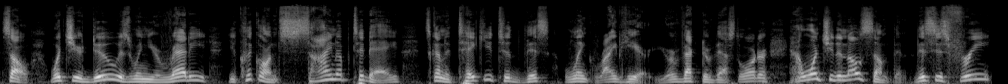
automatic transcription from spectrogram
So, what you do is when you're ready, you click on sign up today. It's going to take you to this link right here, your VectorVest order. And I want you to know something. This is free.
